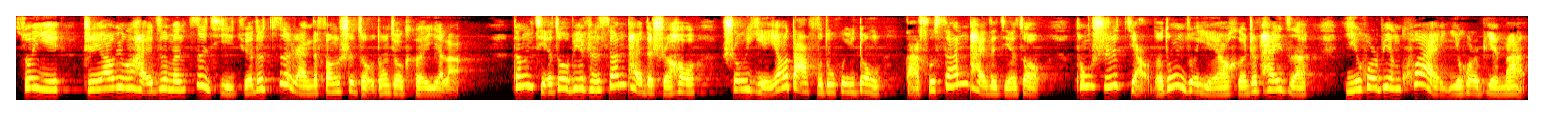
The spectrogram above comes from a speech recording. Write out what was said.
所以只要用孩子们自己觉得自然的方式走动就可以了。当节奏变成三拍的时候，手也要大幅度挥动，打出三拍的节奏，同时脚的动作也要合着拍子，一会儿变快，一会儿变慢。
